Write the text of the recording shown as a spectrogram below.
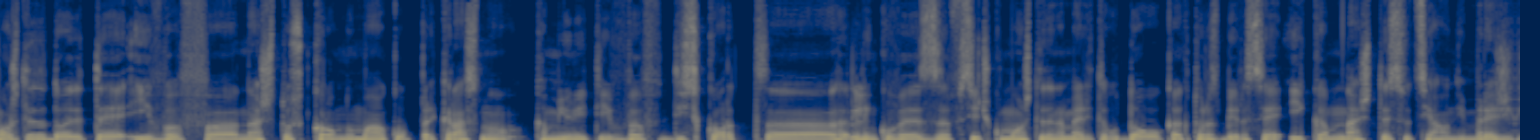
Можете да дойдете и в а, нашето скромно, малко, прекрасно комьюнити в Discord. А, линкове за всичко можете да намерите отдолу, както разбира се и към нашите социални мрежи.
